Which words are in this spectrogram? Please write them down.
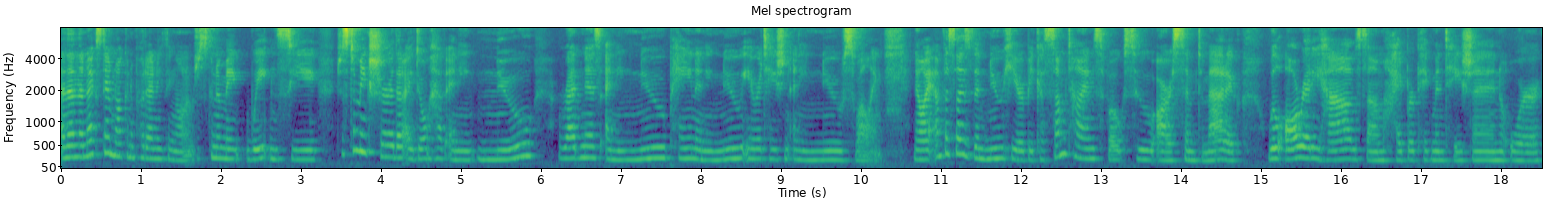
And then the next day I'm not going to put anything on. I'm just going to make wait and see just to make sure that I don't have any new redness, any new pain, any new irritation, any new swelling. Now I emphasize the new here because sometimes folks who are symptomatic will already have some hyperpigmentation or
